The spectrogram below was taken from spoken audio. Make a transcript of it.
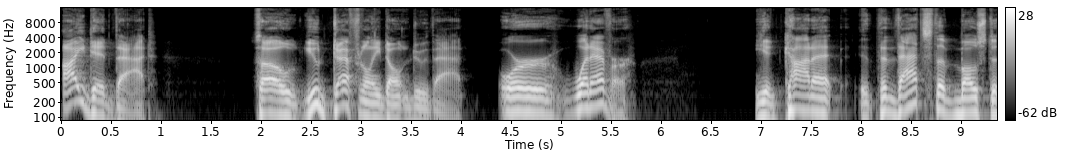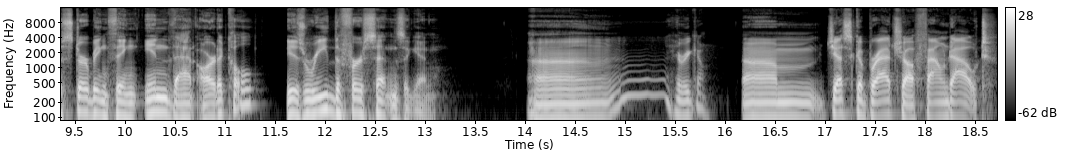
I did that. So you definitely don't do that. Or whatever. You gotta that's the most disturbing thing in that article is read the first sentence again. Uh, here we go. Um, Jessica Bradshaw found out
